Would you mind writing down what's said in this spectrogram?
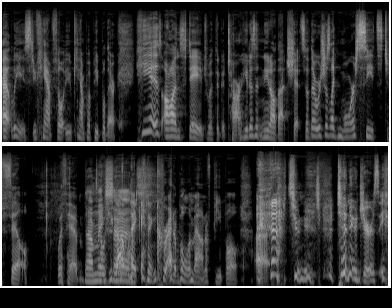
yeah. at least you can't fill you can't put people there he is on stage with a guitar he doesn't need all that shit so there was just like more seats to fill with him That makes so he got like an incredible amount of people uh, to new to new jersey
